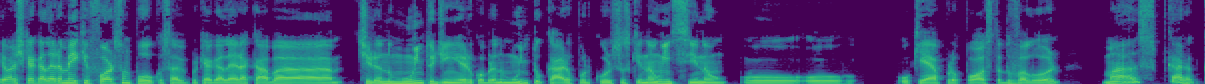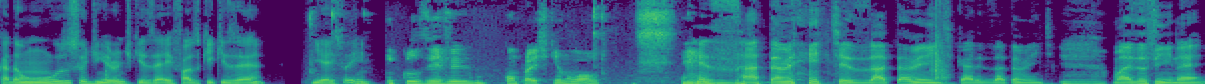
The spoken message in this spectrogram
eu acho que a galera meio que força um pouco, sabe? Porque a galera acaba tirando muito dinheiro, cobrando muito caro por cursos que não ensinam o, o, o que é a proposta do valor. Mas, cara, cada um usa o seu dinheiro onde quiser e faz o que quiser. E é isso aí. Inclusive, comprar skin no LoL. exatamente, exatamente, cara, exatamente. Mas assim, né?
